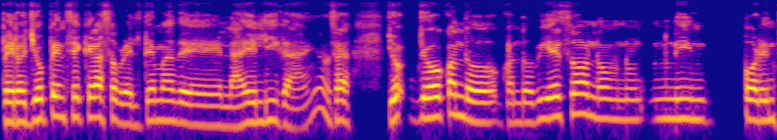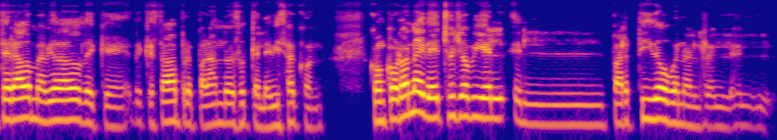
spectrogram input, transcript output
pero yo pensé que era sobre el tema de la E-Liga. ¿eh? O sea, yo, yo cuando, cuando vi eso, no, no, ni por enterado me había dado de que, de que estaba preparando eso Televisa con, con Corona y de hecho yo vi el, el partido, bueno, el, el,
